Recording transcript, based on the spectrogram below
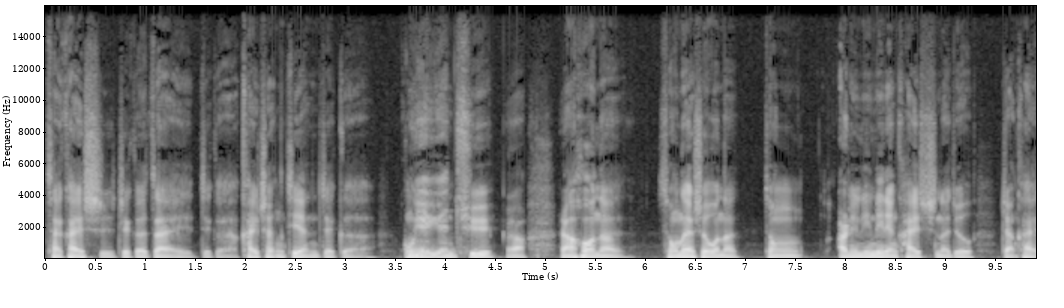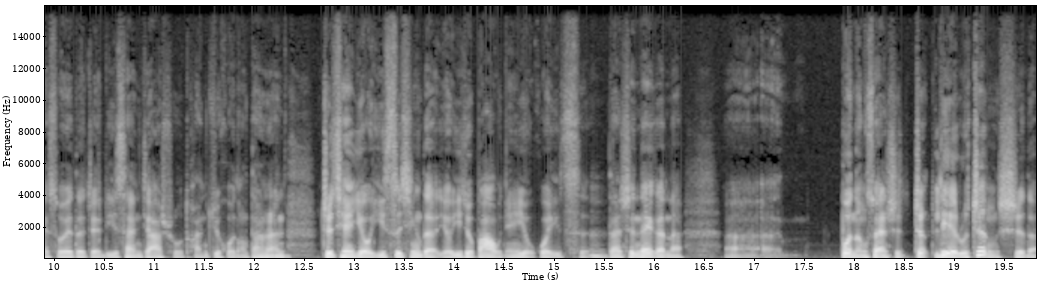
才开始这个在这个开城建这个工业园区啊。然后呢，从那时候呢，从二零零零年开始呢，就。展开所谓的这离散家属团聚活动，当然之前有一次性的，有一九八五年有过一次，但是那个呢，呃，不能算是正列入正式的，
